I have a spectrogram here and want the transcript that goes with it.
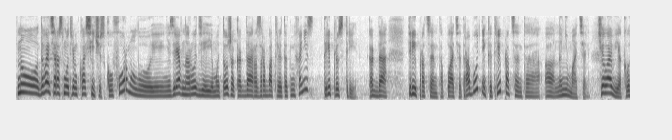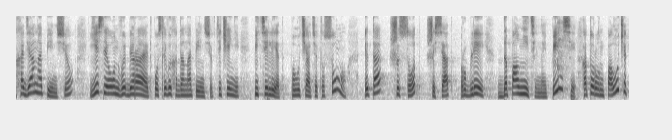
Ну, давайте рассмотрим классическую формулу. И не зря в народе, и мы тоже, когда разрабатывали этот механизм, 3 плюс 3 когда 3% платит работник и 3% а, наниматель. Человек, выходя на пенсию, если он выбирает после выхода на пенсию в течение 5 лет получать эту сумму, это 660 рублей дополнительной пенсии, которую он получит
